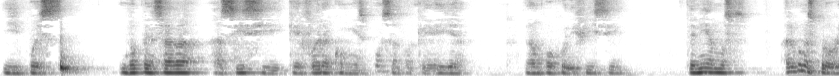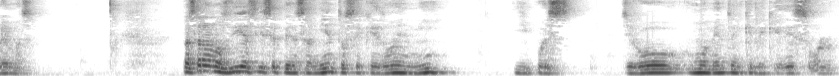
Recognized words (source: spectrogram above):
Y pues no pensaba así si que fuera con mi esposa, porque ella era un poco difícil. Teníamos algunos problemas. Pasaron los días y ese pensamiento se quedó en mí y pues llegó un momento en que me quedé solo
